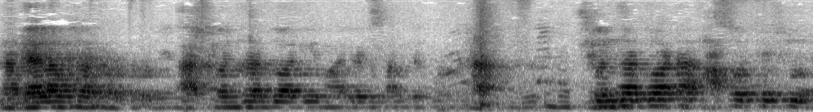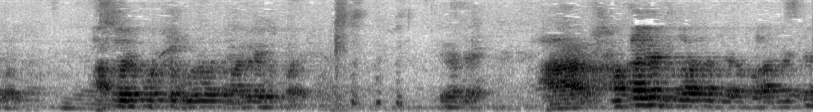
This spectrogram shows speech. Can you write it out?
না বেলা ওঠার পর আর সন্ধ্যার দোয়া কি মাগরিব সালাতে না। সন্ধ্যার দোয়াটা আসর থেকে শুরু করবে। আসরে পড়তে পড়বে মাগরিব পড়ে ঠিক আছে? আর সকালের দোয়াটা যেটা বলা হয়েছে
